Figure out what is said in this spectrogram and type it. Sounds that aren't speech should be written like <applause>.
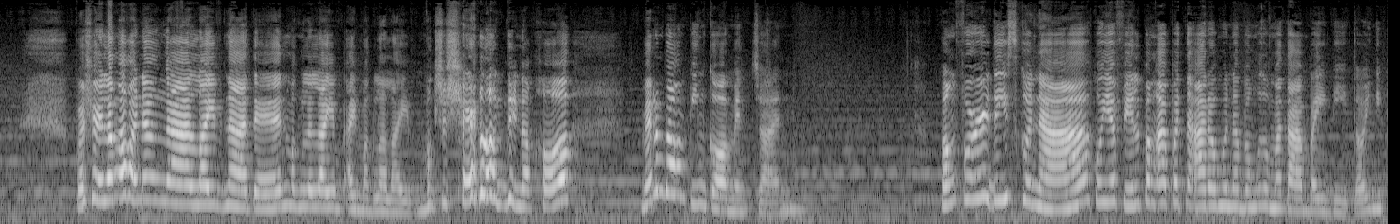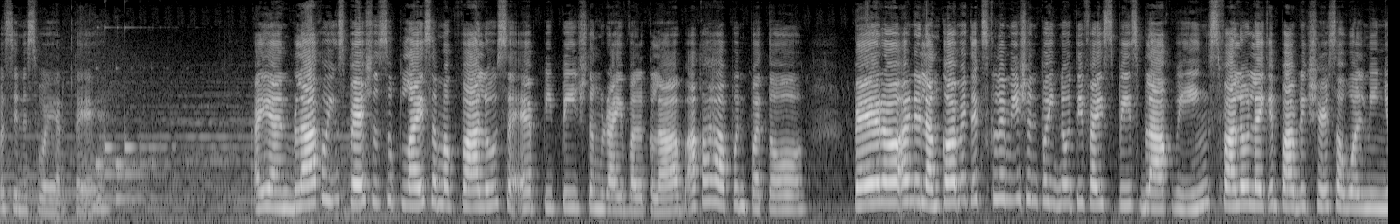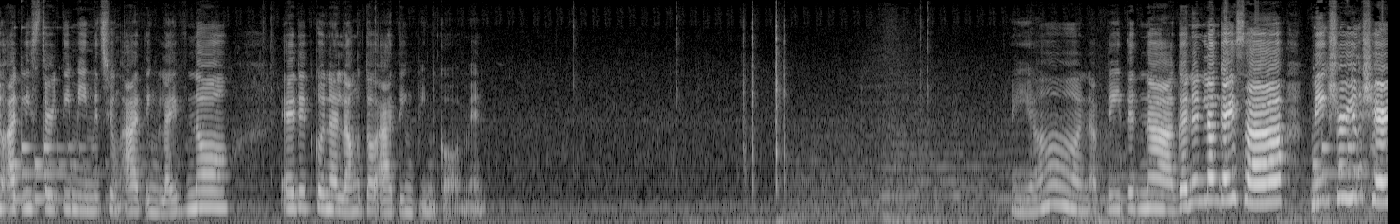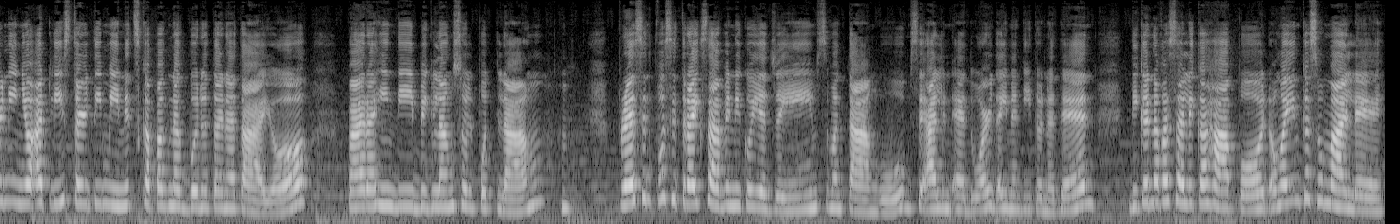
<laughs> Pa-share lang ako ng uh, live natin. Magla-live, ay magla-live. Mag-share lang din ako. Meron ba akong pin comment dyan? Pang 4 days ko na. Kuya Phil, pang apat na araw mo na bang tumatambay dito? Hindi pa sinaswerte. Ayan, Blackwing Special Supply sa mag-follow sa FB page ng Rival Club. Ah, kahapon pa to. Pero ano lang, comment exclamation point notify space Blackwings. Follow, like, and public share sa wall ninyo at least 30 minutes yung ating live, no? edit ko na lang to ating pin comment. Ayan, updated na. Ganun lang guys ha. Make sure yung share ninyo at least 30 minutes kapag nagbunutan na tayo. Para hindi biglang sulpot lang. <laughs> Present po si Trike, sabi ni Kuya James, magtangob. Si Allen Edward ay nandito na din. Di ka nakasali kahapon. O ngayon ka sumali.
